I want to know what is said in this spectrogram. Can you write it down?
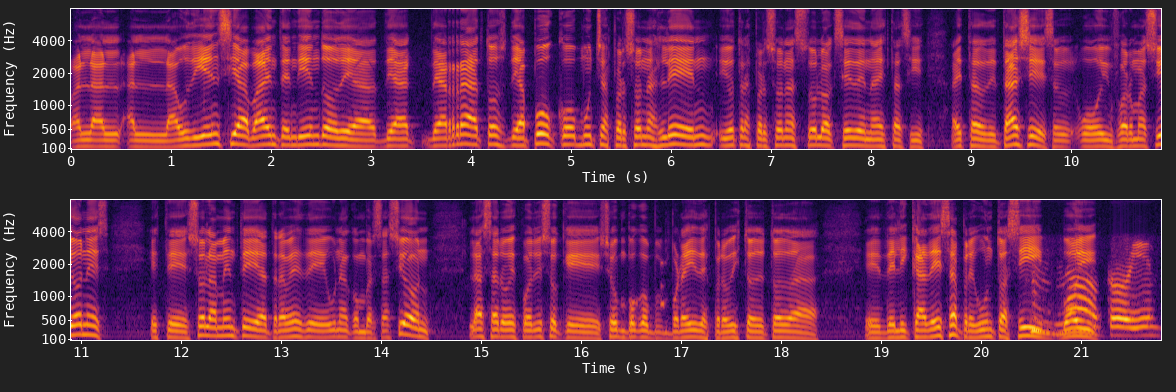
a, la, audiencia va entendiendo de a, de, a, ratos, de a poco, muchas personas leen y otras personas solo acceden a, estas, a estos detalles o, informaciones este, solamente a través de una conversación. Lázaro, es por eso que yo un poco por ahí desprovisto de toda eh, delicadeza, pregunto así, voy... todo bien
